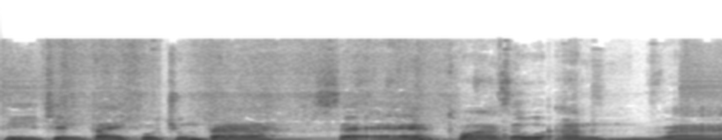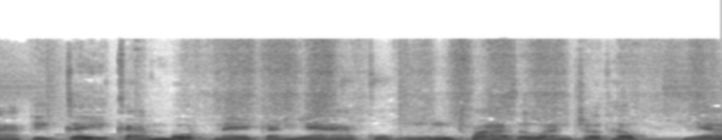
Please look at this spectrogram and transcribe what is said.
Thì trên tay của chúng ta sẽ thoa dầu ăn và cái cây cán bột này cả nhà cũng thoa dầu ăn cho Thông nhé.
